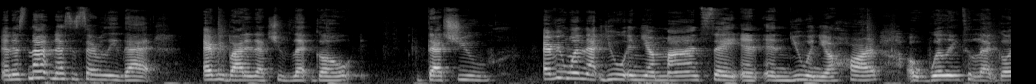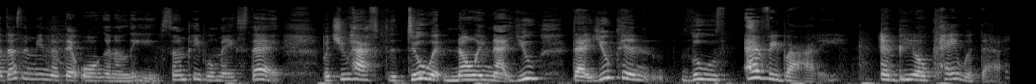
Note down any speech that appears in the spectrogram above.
And it's not necessarily that everybody that you let go that you everyone that you in your mind say and, and you in your heart are willing to let go it doesn't mean that they're all gonna leave. Some people may stay but you have to do it knowing that you that you can lose everybody and be okay with that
